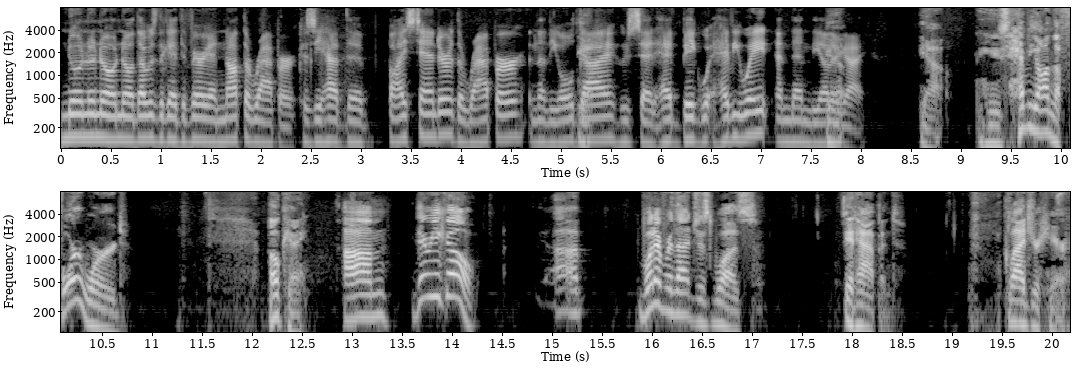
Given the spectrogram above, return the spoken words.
No, no, no, no. That was the guy at the very end, not the rapper, because he had the bystander, the rapper, and then the old Yeah. guy who said head big heavyweight, and then the other Yeah. guy. Yeah. He's heavy on the forward. Okay. Um, there you go. Uh, whatever that just was, it happened. Glad you're here.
